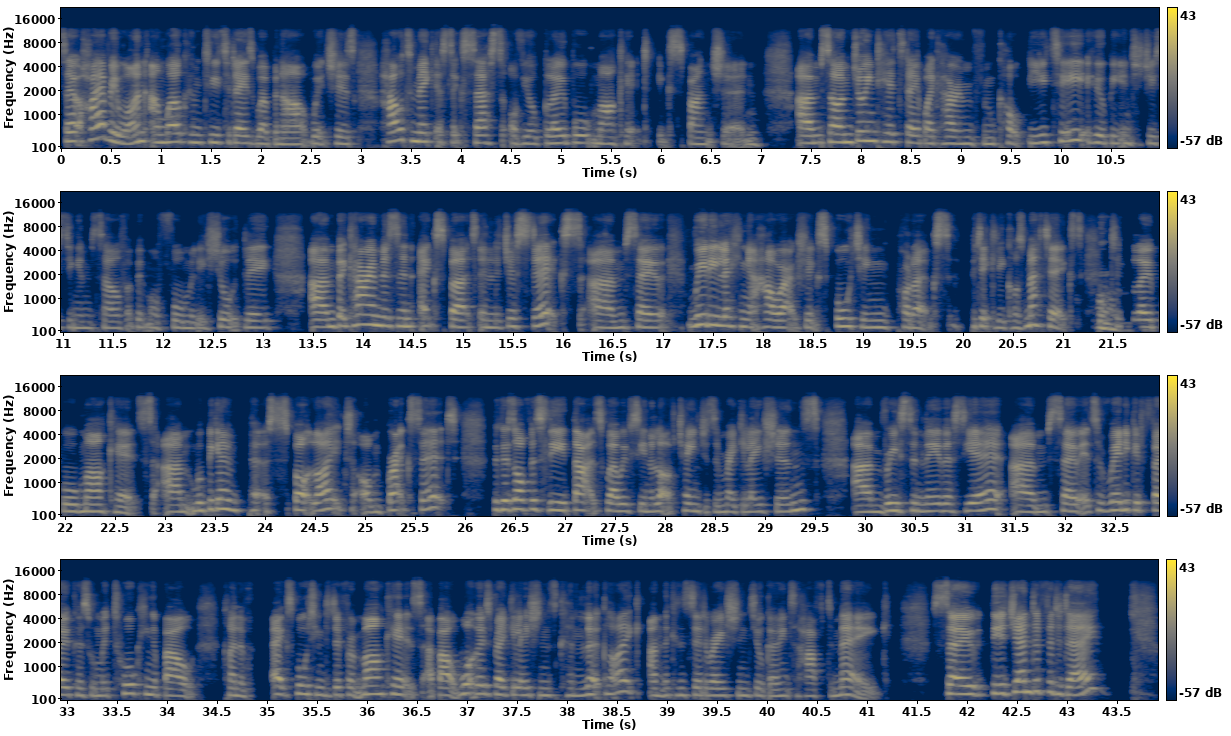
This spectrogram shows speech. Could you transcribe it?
So, hi everyone, and welcome to today's webinar, which is how to make a success of your global market expansion. Um, so, I'm joined here today by Karim from Cult Beauty, who'll be introducing himself a bit more formally shortly. Um, but Karim is an expert in logistics, um, so really looking at how we're actually exporting products, particularly cosmetics, oh. to global markets. Um, we'll begin to put a spotlight on Brexit because obviously that's where we've seen a lot of changes in regulations um, recently this year. Um, so it's a really good focus when we're talking about kind of exporting to different markets, about what those regulations can look like and the considerations you're going to have to make. So the agenda for today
